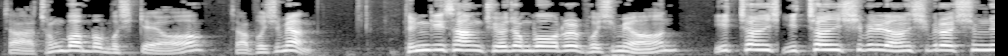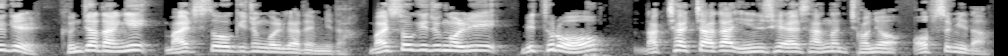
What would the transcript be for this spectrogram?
자, 정보 한번 보실게요. 자, 보시면 등기상 주요 정보를 보시면 2000, 2011년 11월 16일 근저당이 말소 기준 권리가 됩니다. 말소 기준 권리 밑으로 낙찰자가 인수해야 할 사항은 전혀 없습니다.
